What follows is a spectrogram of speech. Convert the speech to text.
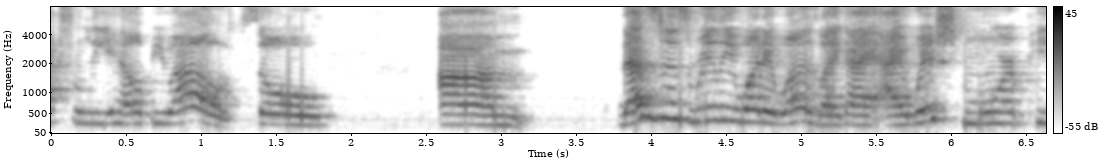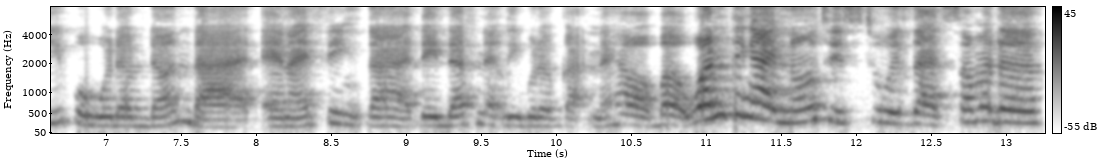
actually help you out. So, um, that's just really what it was. Like I, I wish more people would have done that. And I think that they definitely would have gotten the help. But one thing I noticed too is that some of the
